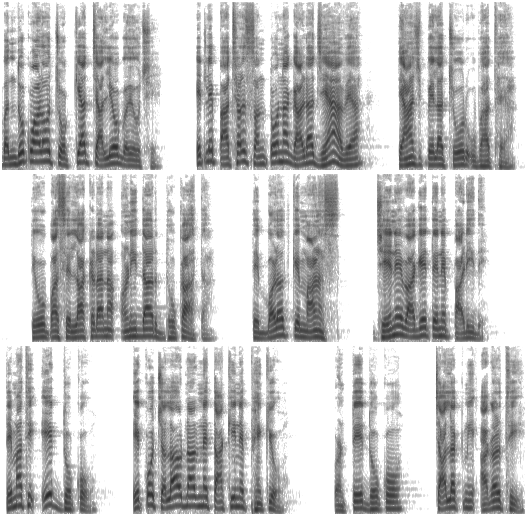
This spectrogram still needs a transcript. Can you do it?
બંદૂકવાળો ચોક્યા ચાલ્યો ગયો છે. એટલે પાછળ સંતોના ગાડા જ્યાં આવ્યા, ત્યાં જ પેલા ચોર ઊભા થયા. તેઓ પાસે લાકડાના અણીદાર ધોકા હતા. તે બળદ કે માણસ, જેને વાગે તેને પાડી દે. તેમાંથી એક ધોકો, એકો ચલાવનારને તાકીને ફેંક્યો. પણ તે ધોકો ચાલકની આગળથી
